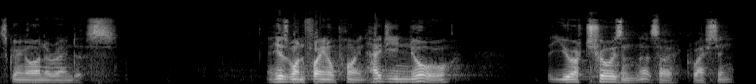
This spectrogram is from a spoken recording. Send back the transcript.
that's going on around us. And here's one final point How do you know that you are chosen? That's a question.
